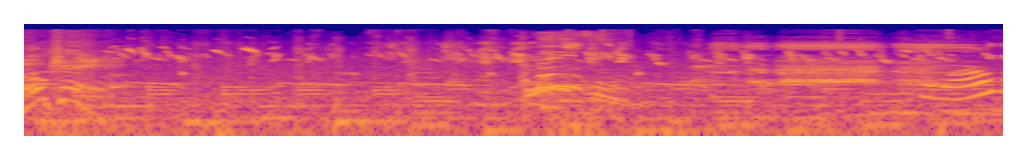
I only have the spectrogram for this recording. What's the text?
Okay. Amazing. Hello?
